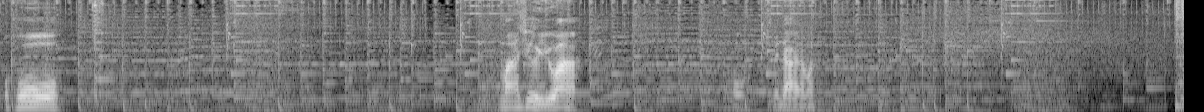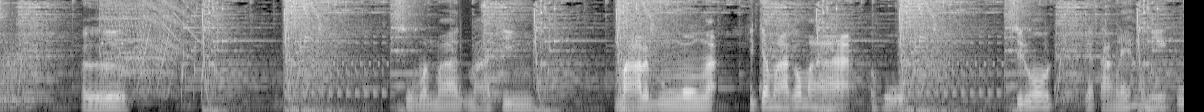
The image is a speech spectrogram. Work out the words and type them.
โอ้โห มาเฉยว่ะโอ้ไม่ได้แล้วมั้ง เออโหมันมา มาจริง มาแบบงงอะ คิดจะมาก็มา โอ้โหคิดว่าเสียตังค์แล้ววันนี้กู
